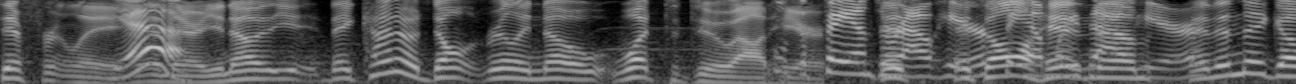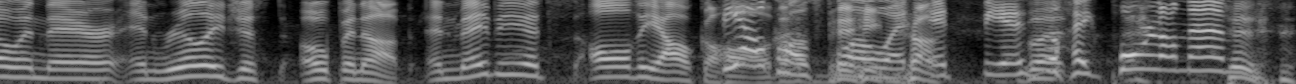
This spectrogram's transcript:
differently Yeah. in there you know You- they kind of don't really know what to do out Well, here the fans are It's- out here, it's all hitting out them here. and then they go in there and really just open up and maybe it's all the alcohol the alcohol's flowing. drunk. It's being like poured on them. to-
